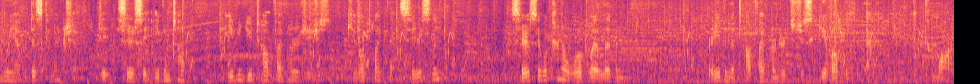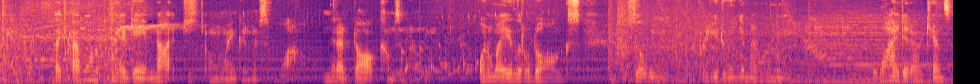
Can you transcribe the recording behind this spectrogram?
And we have a disconnection. seriously, even top, even you top 500, you just give up like that? Seriously? Seriously, what kind of world do I live in? Or even the top 500s just give up like that? Like, come on. Like, I want to play a game, not just, oh my goodness, wow. And then a dog comes in my room. One of my little dogs. Zoe, what are you doing in my room? Why did our Kensa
